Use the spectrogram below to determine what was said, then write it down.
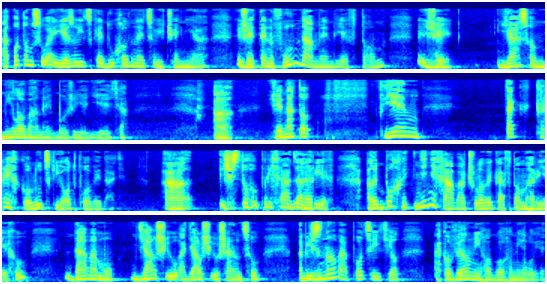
A o tom sú aj jezuitské duchovné cvičenia, že ten fundament je v tom, že ja som milované Božie dieťa. A že na to viem tak krehko ľudsky odpovedať. A že z toho prichádza hriech. Ale Boh nenecháva človeka v tom hriechu, dáva mu ďalšiu a ďalšiu šancu, aby znova pocítil, ako veľmi ho Boh miluje.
